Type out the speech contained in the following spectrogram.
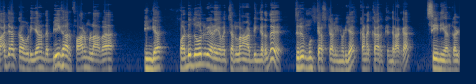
பாஜகவுடைய அந்த பீகார் ஃபார்முலாவை இங்க படுதோல்வி அடைய வச்சிடலாம் அப்படிங்கிறது திரு மு க ஸ்டாலினுடைய கணக்கா இருக்குங்கிறாங்க சீனியர்கள்.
